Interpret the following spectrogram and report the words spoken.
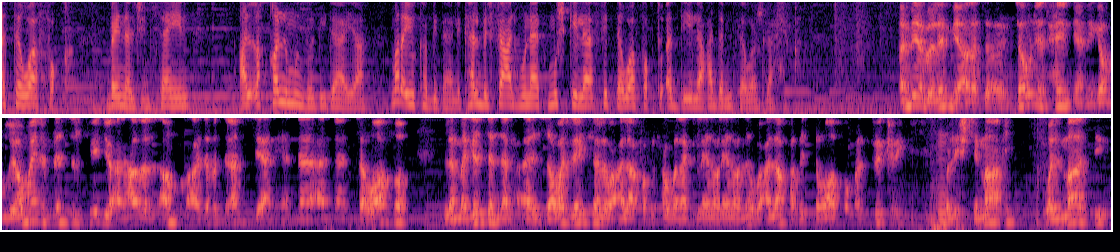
التوافق بين الجنسين على الأقل منذ البداية ما رأيك بذلك؟ هل بالفعل هناك مشكلة في التوافق تؤدي إلى عدم الزواج لاحقا؟ 100% أنا توني الحين يعني قبل يومين منزل فيديو عن هذا الأمر اعتقد أمس يعني ان أن التوافق لما قلت أن الزواج ليس له علاقة بالحب ولكن له علاقة بالتوافق الفكري. والاجتماعي. والمادي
